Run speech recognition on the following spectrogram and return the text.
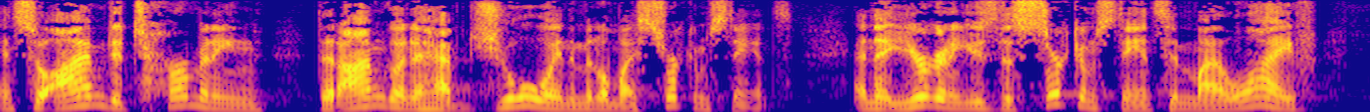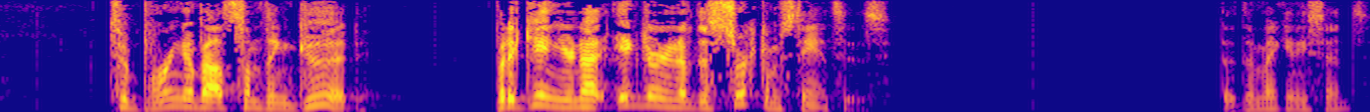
And so I'm determining that I'm going to have joy in the middle of my circumstance and that you're going to use the circumstance in my life to bring about something good. But again, you're not ignorant of the circumstances. Does that make any sense?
